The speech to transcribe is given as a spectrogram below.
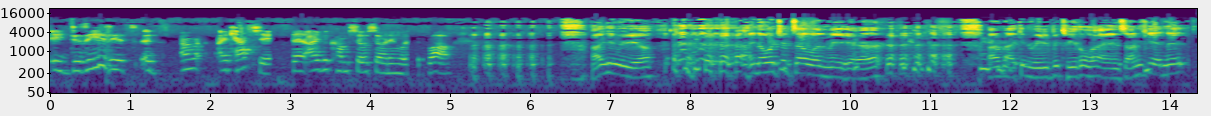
a disease. It's, um, I catch it, then I become so so in English as well. I hear you. I know what you're telling me here. I can read between the lines. I'm getting it.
